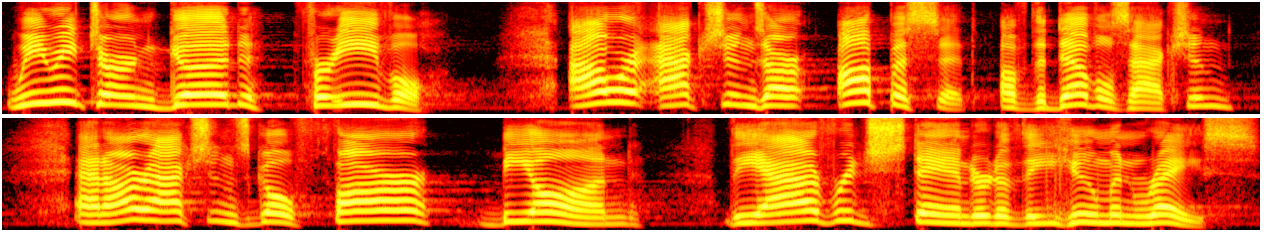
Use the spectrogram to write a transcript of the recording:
we return good for evil. Our actions are opposite of the devil's action, and our actions go far beyond the average standard of the human race.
